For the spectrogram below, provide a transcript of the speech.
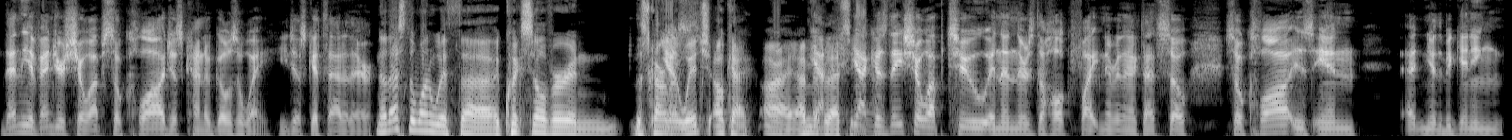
then the Avengers show up. So Klaue just kind of goes away. He just gets out of there. No, that's the one with uh, Quicksilver and the Scarlet Yes. Witch. Okay. All right. I remember yeah, that scene. yeah, because they show up too, and then there's the Hulk fight and everything like that. So, so Klaue is in at near the beginning.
